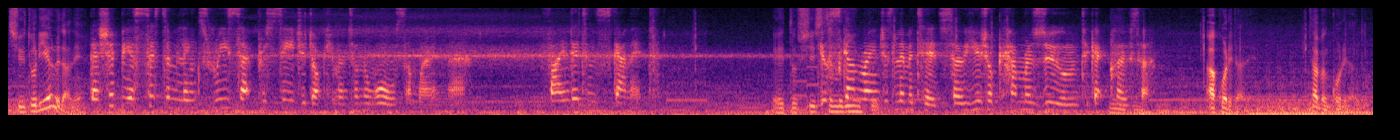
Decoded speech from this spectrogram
チュートリアルだね。There should be a System Links reset procedure document on the wall somewhere in there. Find it and scan it. えーっと、シス Your テムリン scan ク range。is limited, so use your camera zoom to get closer. あ、これだね。多分これだと。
